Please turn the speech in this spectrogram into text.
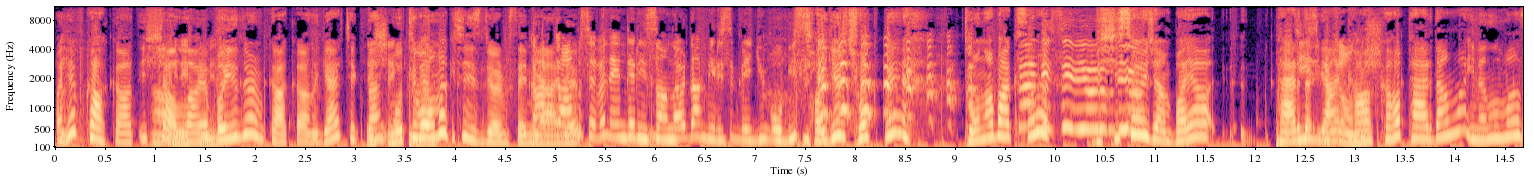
Ay hep kahkaha at inşallah ya. Bayılıyorum kahkahana. Gerçekten motive olmak için izliyorum seni yani. Kahkahamı seven ender insanlardan birisi Begüm Obis. Hayır çok be. Tona baksana. Bir şey söyleyeceğim. Baya perde Tiz yani tonmuş. kahkaha perdem var inanılmaz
